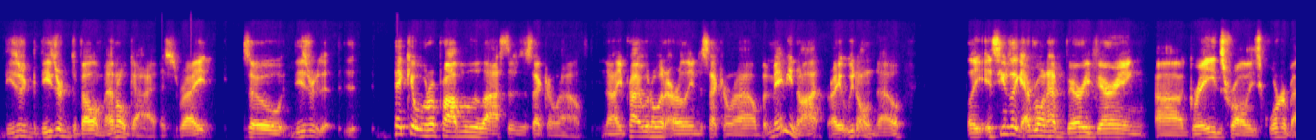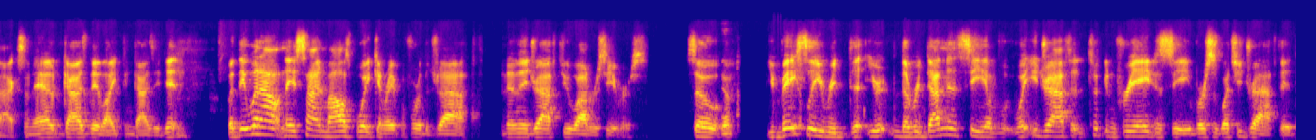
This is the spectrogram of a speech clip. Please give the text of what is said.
These are these are developmental guys, right? So these are Pickett would have probably lasted the second round. Now he probably would have went early in the second round, but maybe not, right? We don't know. Like it seems like everyone had very varying uh, grades for all these quarterbacks, and they had guys they liked and guys they didn't. But they went out and they signed Miles Boykin right before the draft, and then they draft two wide receivers. So Yep. you basically you're, the redundancy of what you drafted took in free agency versus what you drafted.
